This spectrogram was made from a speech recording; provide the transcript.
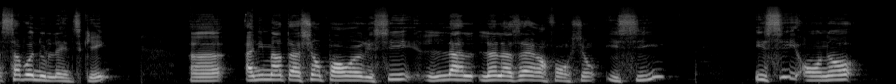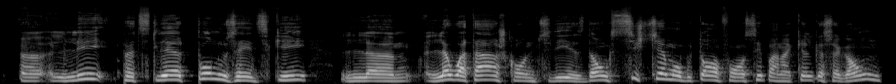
ça va nous l'indiquer. Euh, alimentation power ici, le laser en fonction ici. Ici, on a euh, les petites lettres pour nous indiquer le, wattage qu'on utilise. Donc, si je tiens mon bouton enfoncé pendant quelques secondes,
